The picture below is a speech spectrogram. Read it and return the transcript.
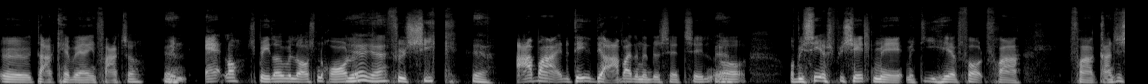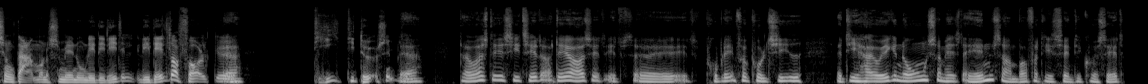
øh, der kan være en faktor, ja. men alder spiller vel også en rolle, ja, ja. fysik, ja. arbejde, det er det arbejde, man bliver sat til, ja. og, og vi ser specielt med, med de her folk fra, fra grænsegendarmerne, som er nogle lidt, lidt, lidt ældre folk, øh, ja. de, de dør simpelthen. Ja. Der er også det, jeg siger til dig, og det er også et, et, øh, et problem for politiet, at de har jo ikke nogen som helst anelse om, hvorfor de er sendt i korset.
